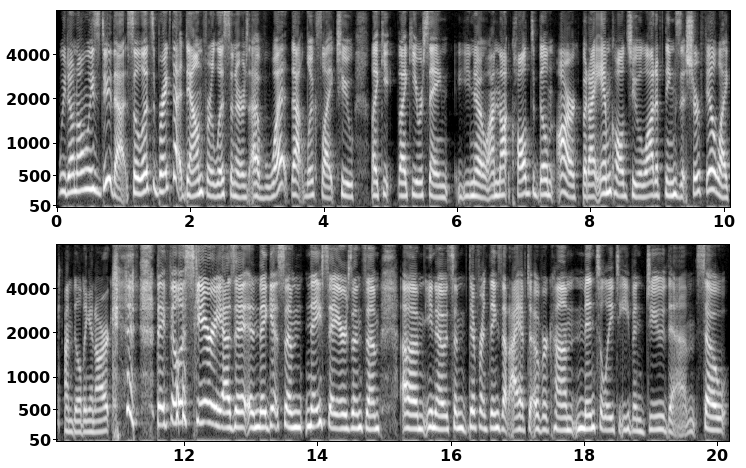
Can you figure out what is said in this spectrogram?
we don't always do that. So let's break that down for listeners of what that looks like to like you like you were saying, you know, I'm not called to build an ark, but I am called to a lot of things that sure feel like I'm building an ark. they feel as scary as it and they get some naysayers and some um, you know, some different things that I have to overcome mentally to even do them. So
